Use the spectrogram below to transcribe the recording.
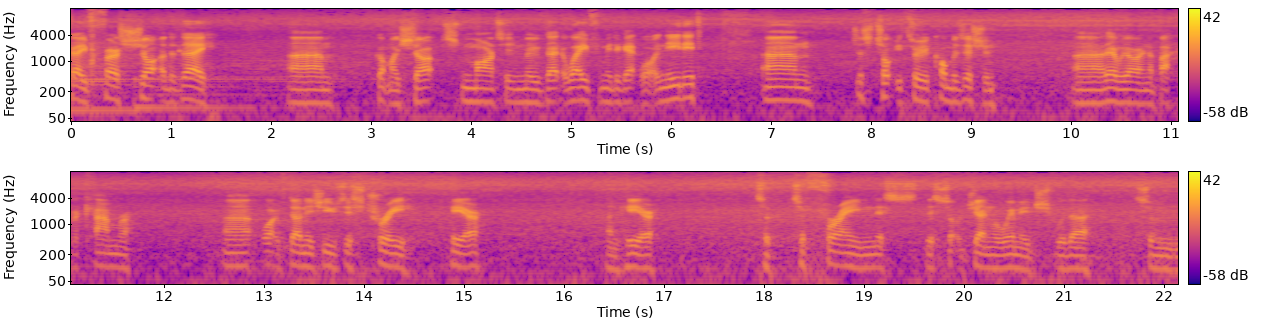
Okay, first shot of the day. Um, got my shots. Martin moved out the way for me to get what I needed. Um, just talk you through the composition. Uh, there we are in the back of the camera. Uh, what I've done is use this tree here and here to, to frame this this sort of general image with uh, some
